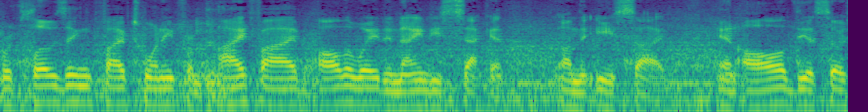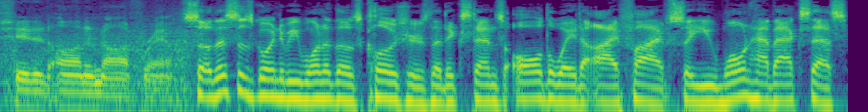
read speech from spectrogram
We're closing 520 from I 5 all the way to 92nd on the east side and all of the associated on and off ramps. So this is going to be one of those closures that extends all the way to I-5. So you won't have access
